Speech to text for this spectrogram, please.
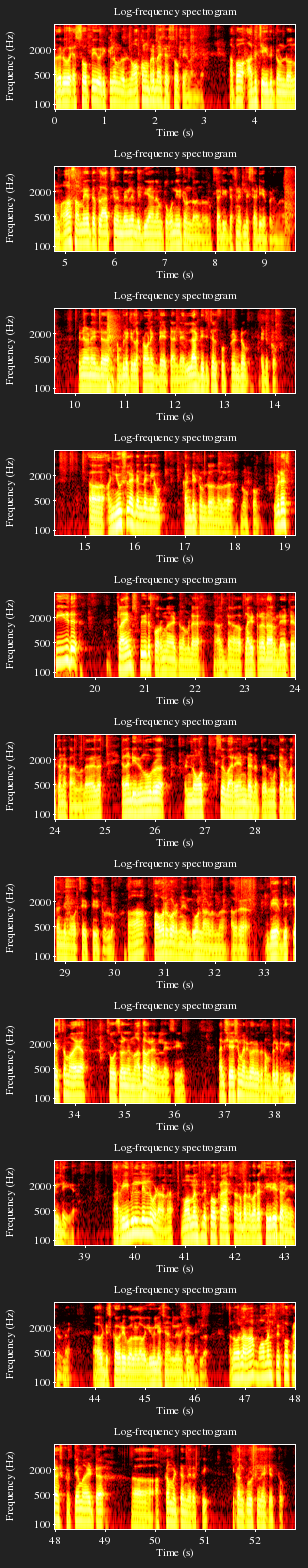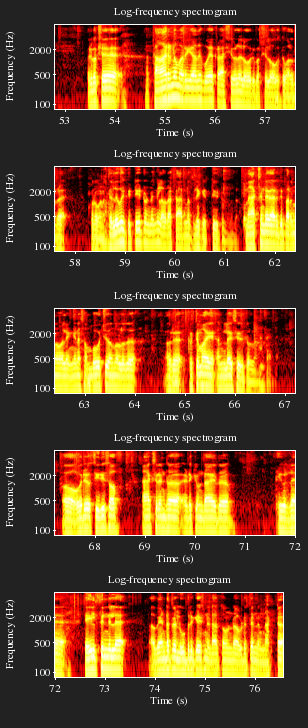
അതൊരു എസ് ഒ പി ഒരിക്കലും ഒരു no compromise S O P ആണ് അതിന്റെ. അപ്പോൾ അത് ചെയ്തിട്ടുണ്ടോ എന്നും ആ സമയത്ത് ഫ്ലാപ്സിന് എന്തെങ്കിലും വ്യതിയാനം തോന്നിയിട്ടുണ്ടോ എന്നതും സ്റ്റഡി ഡെഫിനറ്റ്ലി സ്റ്റഡി ചെയ്യപ്പെടുന്നതാണ് പിന്നെയാണ് എന്റെ കംപ്ലീറ്റ് ഇലക്ട്രോണിക് ഡേറ്റ എന്റെ എല്ലാ ഡിജിറ്റൽ ഫുട് പ്രിന്റും എടുക്കും അൺയൂഷ്വലായിട്ട് എന്തെങ്കിലും കണ്ടിട്ടുണ്ടോ എന്നുള്ളത് നോക്കും. ഇവിടെ സ്പീഡ് ക്ലൈം സ്പീഡ് കുറഞ്ഞതായിട്ട് നമ്മുടെ ഫ്ലൈറ്റ് റഡാർ ഡേറ്റയിൽ തന്നെ കാണുന്നത് അതായത് ഏതാണ്ട് ഇരുന്നൂറ് നോട്ട്സ് വരേണ്ടടുത്ത് നൂറ്ററുപത്തഞ്ച് നോട്ട്സ് എത്തിയിട്ടുള്ളൂ. അപ്പോൾ ആ പവർ കുറഞ്ഞ എന്തുകൊണ്ടാണെന്ന് അവർ വ്യത്യസ്തമായ സോഴ്സുകളിൽ നിന്ന് അത് അവർ അനലൈസ് ചെയ്യും. അതിനുശേഷം ആയിരിക്കും അവർ ഇത് കംപ്ലീറ്റ് റീബിൽഡ് ചെയ്യുക. ആ റീബിൽഡിലൂടെയാണ് മോമെന്റ്സ് ബിഫോർ ക്രാഷ് എന്നൊക്കെ പറഞ്ഞ് കുറേ സീരീസ് ഇറങ്ങിയിട്ടുണ്ട്. ഡിസ്കവറി പോലുള്ള വലിയ വലിയ ചാനലുകൾ ചെയ്തിട്ടുള്ളത് എന്ന് പറഞ്ഞാൽ ആ മോമെന്റ്സ് ബിഫോർ ക്രാഷ് കൃത്യമായിട്ട് അക്കമിട്ട് നിരത്തി ഈ കൺക്ലൂഷനിലേക്ക് എത്തും. ഒരുപക്ഷെ കാരണം അറിയാതെ പോയ ക്രാഷുകളിൽ ഒരു പക്ഷേ ലോകത്ത് വളരെ കുറവാണ്. തെളിവ് കിട്ടിയിട്ടുണ്ടെങ്കിൽ അവർ ആ കാരണത്തിലേക്ക് എത്തിയിട്ടുമുണ്ട്. മാക്സിന്റെ കാര്യത്തിൽ പറഞ്ഞ പോലെ എങ്ങനെ സംഭവിച്ചു എന്നുള്ളത് അവർ കൃത്യമായി അനലൈസ് ചെയ്തിട്ടുള്ളതാണ്. ഒരു സീരീസ് ഓഫ് ആക്സിഡൻസ് ഇടയ്ക്കുണ്ടായത് ഇവരുടെ ടെയിൽ ഫിന്നിലെ വേണ്ടത്ര ലൂബ്രിക്കേഷൻ ഇടാത്തതുകൊണ്ട് അവിടുത്തെ നട്ട്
